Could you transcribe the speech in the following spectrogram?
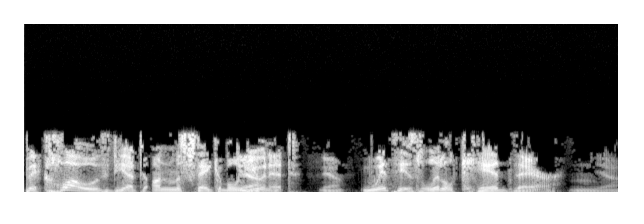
beclothed yet unmistakable Yeah. unit Yeah, with his little kid there. Mm, yeah.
